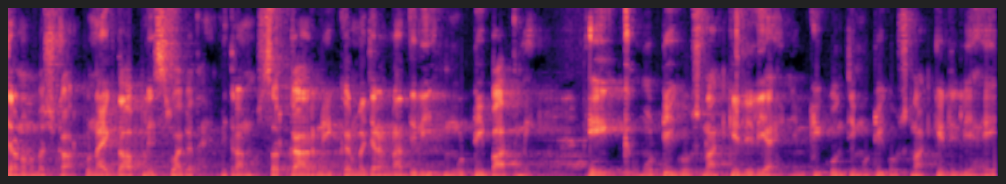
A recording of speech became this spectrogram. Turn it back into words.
मित्रांनो नमस्कार. पुन्हा एकदा आपले स्वागत आहे. मित्रांनो सरकारने कर्मचाऱ्यांना दिली मोठी बातमी. एक मोठी घोषणा केलेली आहे. नेमकी कोणती मोठी घोषणा केलेली आहे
